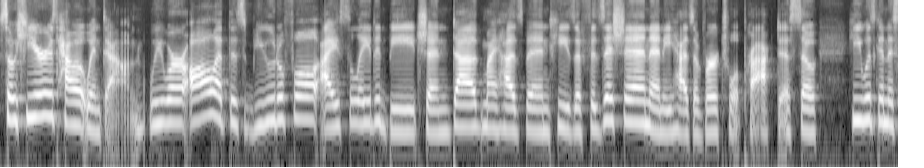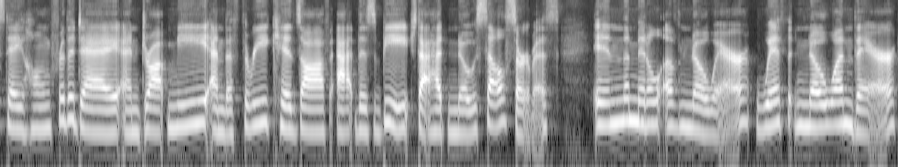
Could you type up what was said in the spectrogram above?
So here's how it went down. We were all at this beautiful, isolated beach, and Doug, my husband, he's a physician and he has a virtual practice. So he was going to stay home for the day and drop me and the three kids off at this beach that had no cell service in the middle of nowhere with no one there,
